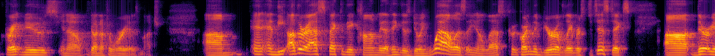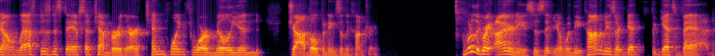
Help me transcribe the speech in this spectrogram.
great news. You know, don't have to worry as much. Um, and, and the other aspect of the economy that I think is doing well is, you know, last according to the Bureau of Labor Statistics, uh, there, you know, last business day of September, there are 10.4 million job openings in the country. One of the great ironies is that you know when the economies are get gets bad,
